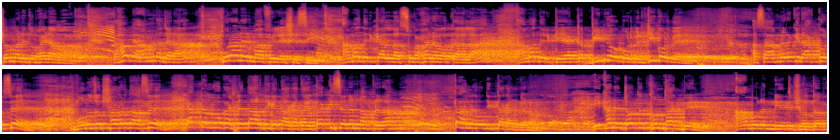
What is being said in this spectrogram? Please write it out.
সম্মানিত ভাইরা আমার, তাহলে আমরা যারা কোরআনের মাহফিলে এসেছি, আমাদেরকে আল্লাহ সুবাহানা আমাদেরকে একটা ভিডিও করবেন? কি করবেন? আচ্ছা আপনারা কি রাগ করছেন? মনোযোগ সহকারে আছেন। একটা লোক আসলে তার দিকে তাকাতেন তা কি চেনেন না আপনারা? তাহলে ওদিক তাকান কেন? এখানে যতক্ষণ থাকবেন, আমলের নিয়তে শুনতে হবে।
